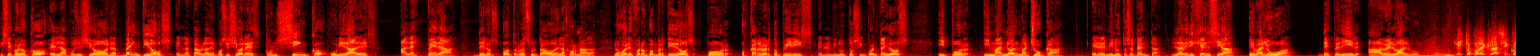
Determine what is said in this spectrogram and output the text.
y se colocó en la posición 22 en la tabla de posiciones con 5 unidades a la espera de los otros resultados de la jornada. Los goles fueron convertidos por Oscar Alberto Piris en el minuto 52 y por Imanol Machuca en el minuto 70. La dirigencia evalúa despedir a Abel Balbo. Listos para el clásico.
